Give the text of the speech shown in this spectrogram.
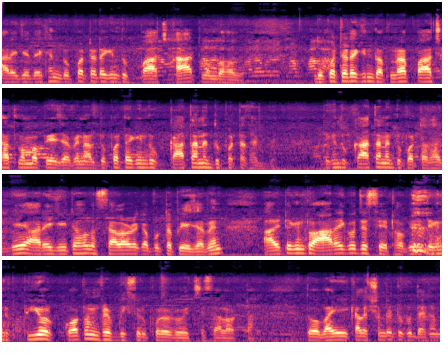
আর এই যে দেখেন, দোপাট্টাটা কিন্তু পাঁচ হাত লম্বা হবে। দোপাট্টাটা কিন্তু আপনারা পাঁচ হাত লম্বা পেয়ে যাবেন, আর দোপাট্টা কিন্তু কাতানের দোপাট্টা থাকবে। এটা কিন্তু কাতানের দুপাট্টা থাকবে, আর এই যেটা হলো স্যালোয়ারের কাপড়টা পেয়ে যাবেন। আর এটা কিন্তু আড়াই গজে সেট হবে, এটা কিন্তু পিওর কটন ফেব্রিক্সের উপরে রয়েছে স্যালোয়ারটা তো ভাই, এই কালেকশনটা একটু দেখান।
